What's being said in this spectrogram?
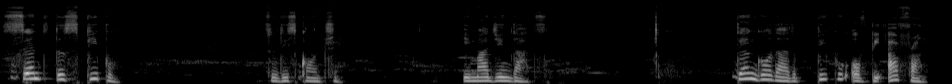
send these people to this country. Imagine that. Thank God that the people of Biafran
